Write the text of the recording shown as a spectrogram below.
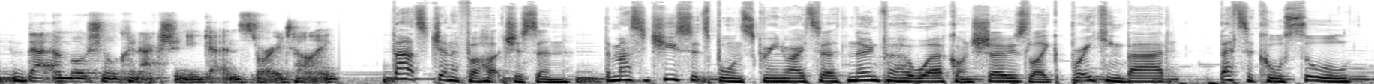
that emotional connection you get in storytelling. That's Gennifer Hutchison, the Massachusetts born screenwriter known for her work on shows like Breaking Bad, Better Call Saul,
